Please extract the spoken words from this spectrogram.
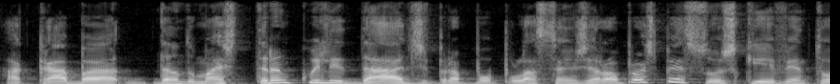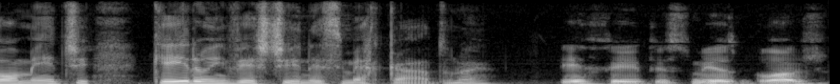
acaba dando mais tranquilidade para a população em geral, para as pessoas que eventualmente queiram investir nesse mercado, né? Perfeito, isso mesmo, Cláudio.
